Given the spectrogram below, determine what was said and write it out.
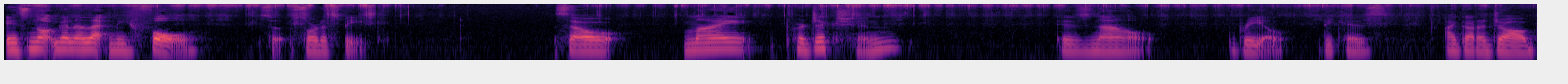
it's not going to let me fall, so, so to speak. So my prediction is now real because I got a job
